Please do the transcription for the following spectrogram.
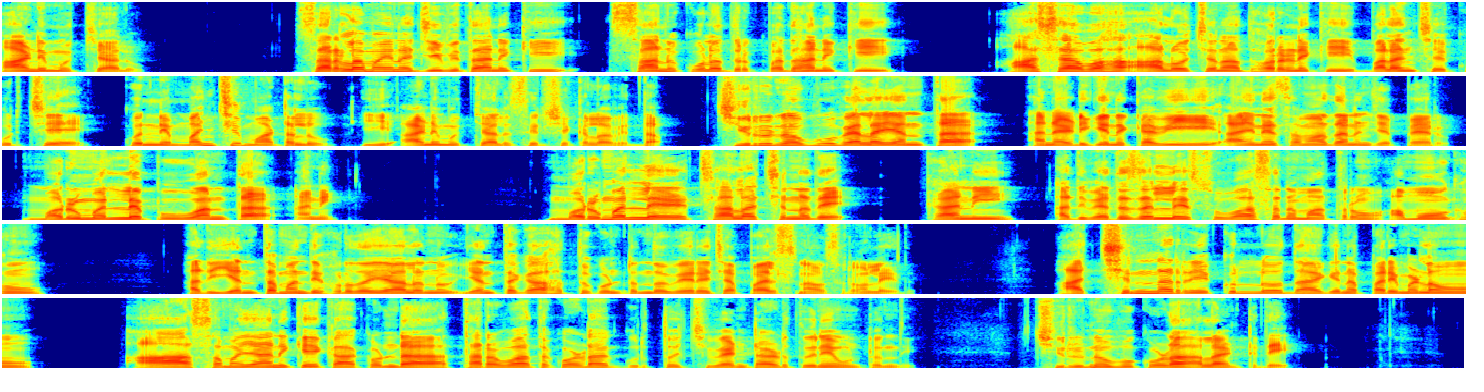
ఆణిముత్యాలు. సరళమైన జీవితానికి సానుకూల దృక్పథానికి ఆశావహ ఆలోచన ధోరణికి బలం చేకూర్చే కొన్ని మంచి మాటలు ఈ ఆణిముత్యాలు శీర్షికలో విద్దాం. చిరునవ్వు వెలయంత అని అడిగిన కవి ఆయనే సమాధానం చెప్పారు. మరుమల్లె పువ్వంత అని. మరుమల్లె చాలా చిన్నదే కాని అది వెదజల్లే సువాసన మాత్రం అమోఘం. అది ఎంతమంది హృదయాలను ఎంతగా హత్తుకుంటుందో వేరే చెప్పాల్సిన అవసరం లేదు. ఆ చిన్న రేకుల్లో దాగిన పరిమళం ఆ సమయానికే కాకుండా తర్వాత కూడా గుర్తొచ్చి వెంటాడుతూనే ఉంటుంది. చిరునవ్వు కూడా అలాంటిదే.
